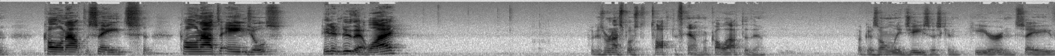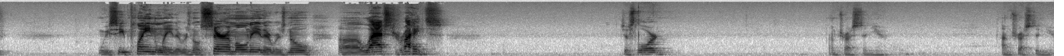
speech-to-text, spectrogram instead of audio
calling out to saints, calling out to angels. He didn't do that. Why? because we're not supposed to talk to them or call out to them because only Jesus can hear and save. We see plainly there was no ceremony, there was no uh, last rites. Just, Lord, I'm trusting you. I'm trusting you.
